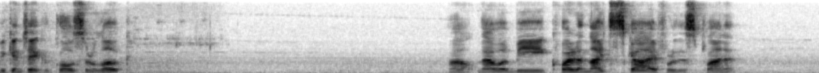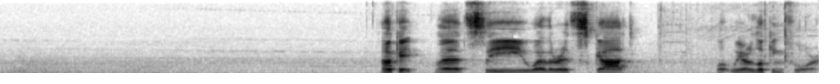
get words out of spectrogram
We can take a closer look. Well, that would be quite a night sky for this planet. Okay, let's see whether it's got what we are looking for.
